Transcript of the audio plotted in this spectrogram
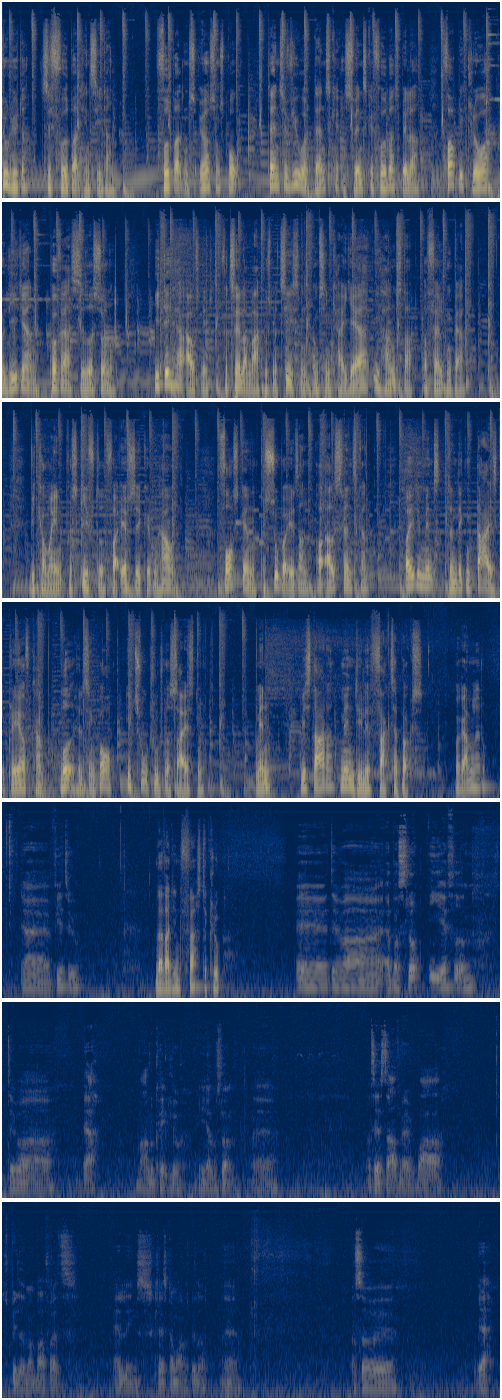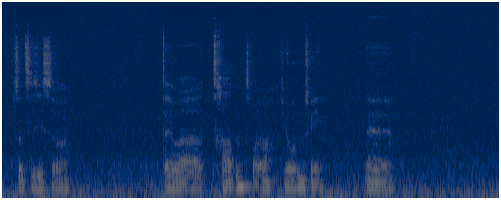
Du lytter til Fodboldhensideren. Fodboldens Øresundsbro, der interviewer danske og svenske fodboldspillere for at blive klogere på ligaerne på hver side af sundet. I det her afsnit fortæller Markus Mathisen om sin karriere i Halmstad og Falkenberg. Vi kommer ind på skiftet fra FC København, forskellen på Superetteren og Allsvenskan, og ikke mindst den legendariske playoff-kamp mod Helsingborg i 2016. Men vi starter med en lille faktaboks. Hvor gammel er du? Jeg er 24. Hvad var din første klub? Øh, det var Albertslund i heden. Det var, ja, meget lokal klub i Albertslund. Øh, og til at starte med, bare spillede man bare for, at alle ens klassekammerater spillede. Øh, og så, øh, ja, så til sidst, så, da jeg var 13, tror jeg, 14 måske, øh,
